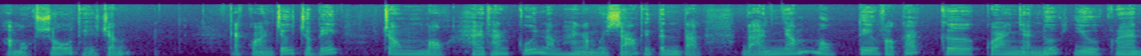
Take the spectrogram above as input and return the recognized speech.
ở một số thị trấn. Các quan chức cho biết, trong một, hai tháng cuối năm 2016 thì tin tặc đã nhắm mục tiêu vào các cơ quan nhà nước Ukraine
